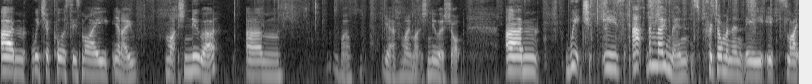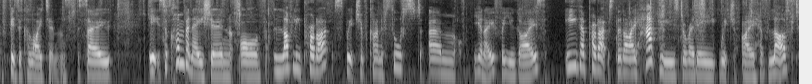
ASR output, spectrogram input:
um, which of course is my, you know, much newer, um, well, yeah, my much newer shop, um, which is at the moment predominantly it's like physical items. So it's a combination of lovely products which have kind of sourced, um, you know, for you guys. Either products that I have used already, which I have loved,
